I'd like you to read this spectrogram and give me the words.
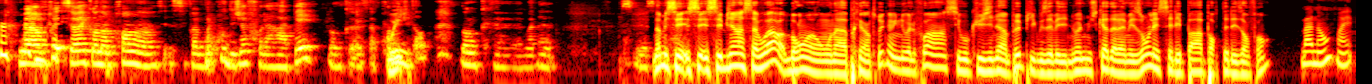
Mais après, c'est vrai qu'on en prend, euh, c'est- pas beaucoup, déjà, il faut la râper, donc euh, ça prend Oui. du temps. Donc euh, voilà. Non mais c'est- bien à savoir. Bon, on a appris un truc une nouvelle fois. hein. Si vous cuisinez un peu puis que vous avez des noix de muscade à la maison, laissez-les pas apporter des enfants. Bah non, ouais.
